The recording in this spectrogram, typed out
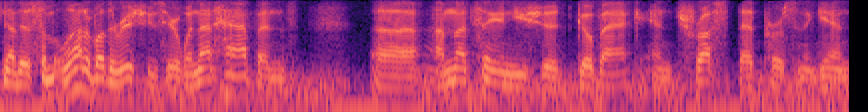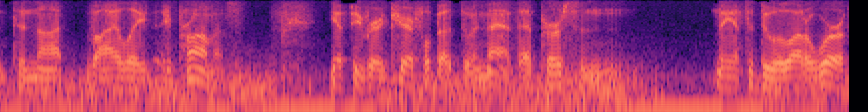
now there's some, a lot of other issues here. When that happens, uh, I'm not saying you should go back and trust that person again to not violate a promise. You have to be very careful about doing that. That person may have to do a lot of work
